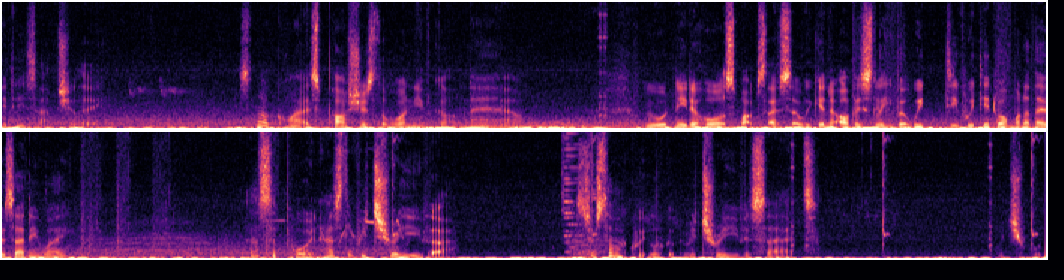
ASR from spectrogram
It is actually. It's not quite as posh as the one you've got now. We would need a horse box though, so we can obviously, but we did we did want one of those anyway. That's the point. Has the retriever? Let's just have a quick look at the retriever set, which would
